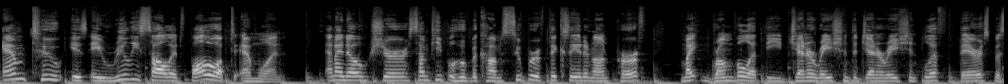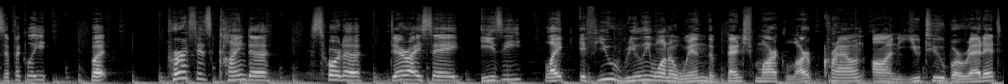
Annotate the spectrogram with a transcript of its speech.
M2 is a really solid follow up to M1, and I know, sure, some people who've become super fixated on perf might grumble at the generation to generation lift there specifically, but perf is kinda, sorta, dare I say, easy. Like, if you really want to win the benchmark LARP crown on YouTube or Reddit,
